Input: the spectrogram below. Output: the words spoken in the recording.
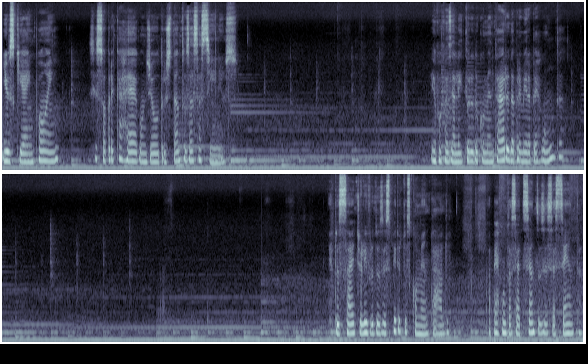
e os que a impõem se sobrecarregam de outros tantos assassínios. Eu vou fazer a leitura do comentário da primeira pergunta. É do site O Livro dos Espíritos comentado. A pergunta 760:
